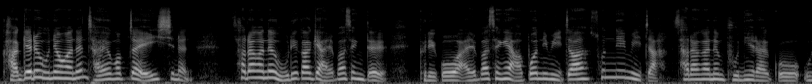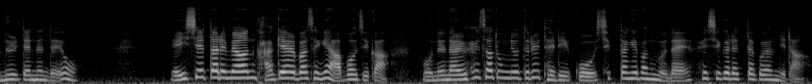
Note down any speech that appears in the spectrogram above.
가게를 운영하는 자영업자 A씨는 사랑하는 우리 가게 알바생들, 그리고 알바생의 아버님이자 손님이자 사랑하는 분이라고 운을 뗐는데요. A씨에 따르면 가게 알바생의 아버지가 어느 날 회사 동료들을 데리고 식당에 방문해 회식을 했다고 합니다.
